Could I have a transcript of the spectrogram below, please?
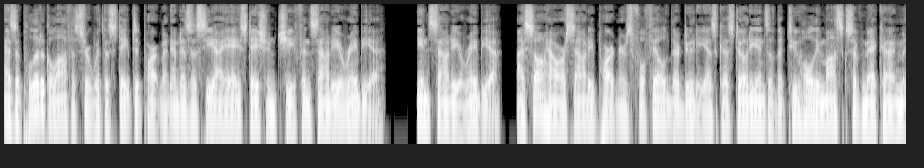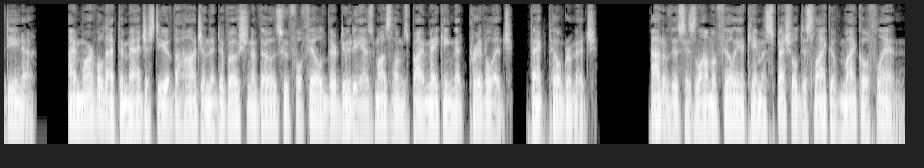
as a political officer with the State Department and as a CIA station chief in Saudi Arabia. In Saudi Arabia, I saw how our Saudi partners fulfilled their duty as custodians of the two holy mosques of Mecca and Medina. I marveled at the majesty of the Hajj and the devotion of those who fulfilled their duty as Muslims by making that privilege, that pilgrimage. Out of this Islamophilia came a special dislike of Michael Flynn,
